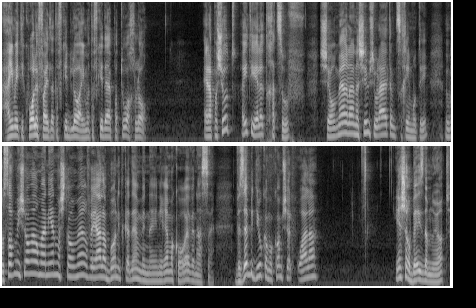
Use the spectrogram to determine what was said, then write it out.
האם הייתי qualified לתפקיד? לא. האם התפקיד היה פתוח? לא. אלא פשוט הייתי ילד חצוף, שאומר לאנשים שאולי אתם צריכים אותי, ובסוף מישהו אומר, מעניין מה שאתה אומר, ויאללה, בוא נתקדם ונראה מה קורה ונעשה. וזה בדיוק המקום של, וואלה, יש הרבה הזדמנויות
